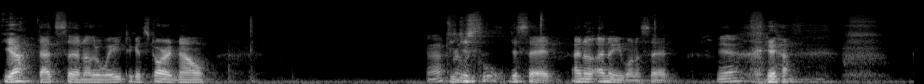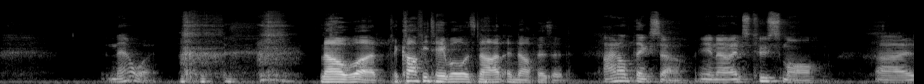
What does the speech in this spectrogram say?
yeah, that's another way to get started. Now, that's really just cool. just say it. I know I know you want to say it. Yeah. yeah. Now what? now what? The coffee table is not enough, is it? I don't think so. You know, it's too small. Uh,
